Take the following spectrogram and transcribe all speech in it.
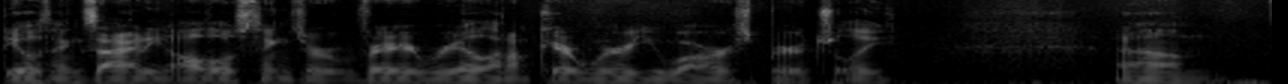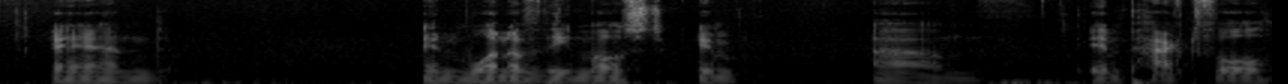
deal with anxiety. All those things are very real. I don't care where you are spiritually. Um, and and one of the most Im- um, impactful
